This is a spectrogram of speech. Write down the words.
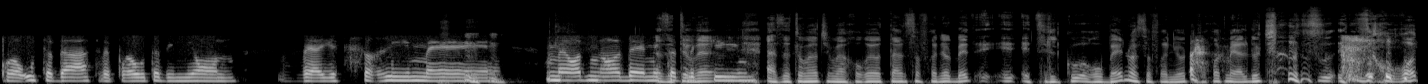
פראות הדעת ופראות הדמיון והיצרים מאוד מאוד אה, מתדלקים. אז את אומרת שמאחורי אותן ספרניות, אה, אה, אצל רובנו הספרניות, לפחות מהילדות שלנו, זכורות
